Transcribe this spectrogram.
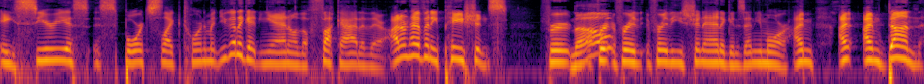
a serious sports like tournament, you got to get Yano the fuck out of there. I don't have any patience for No? for, for for these shenanigans anymore. I'm I, I'm done.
